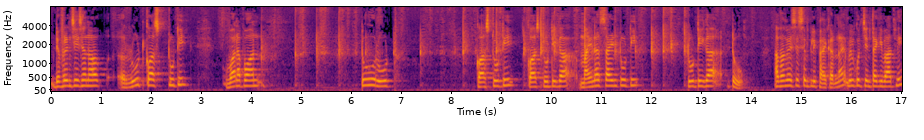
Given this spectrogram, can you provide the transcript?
differentiation of root cos two t, one upon two root cos two t cos two t का minus sine two t two t का टू। अब हमें इसे सिंप्लीफाई करना है, बिल्कुल चिंता की बात नहीं,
